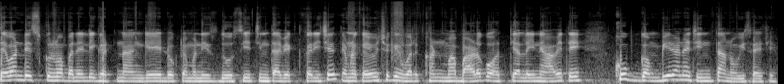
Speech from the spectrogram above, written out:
સેવન ડે સ્કૂલમાં બનેલી ઘટના અંગે ડૉક્ટર મનીષ દોશીએ ચિંતા વ્યક્ત કરી છે. તેમણે કહ્યું છે કે વર્ગખંડમાં બાળકો હત્યા લઈને આવે તે ખૂબ ગંભીર અને ચિંતાનો વિષય છે.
